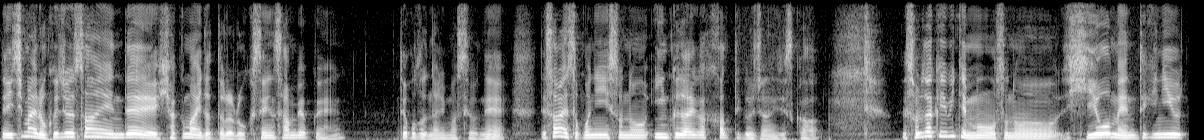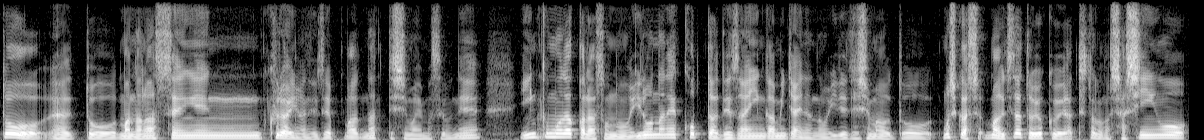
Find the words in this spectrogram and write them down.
で1枚63円で100枚だったら6300円ってことになりますよね。でさらにそこにそのインク代がかかってくるじゃないですか。それだけ見てもその費用面的に言うと,、えーとまあ、7000円くらいにはねやっぱなってしまいますよね。インクもだからそのいろんなね凝ったデザイン画みたいなのを入れてしまうともしくは、まあ、うちだとよくやってたのが写真を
